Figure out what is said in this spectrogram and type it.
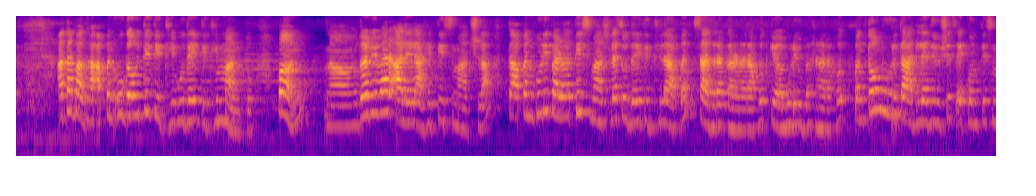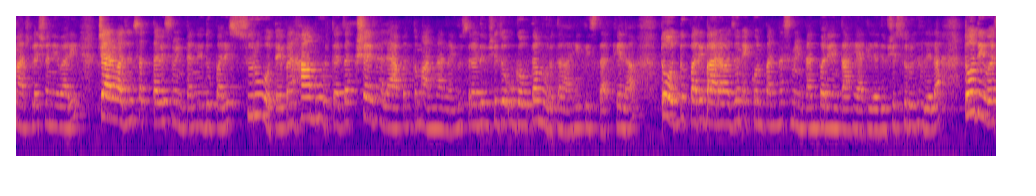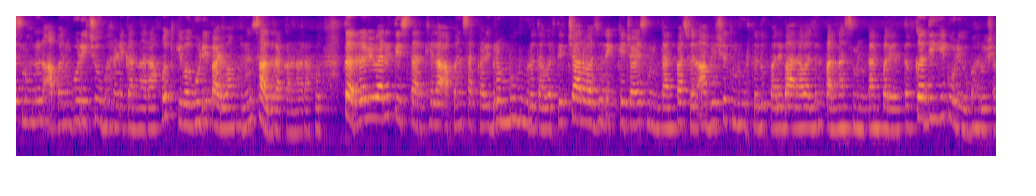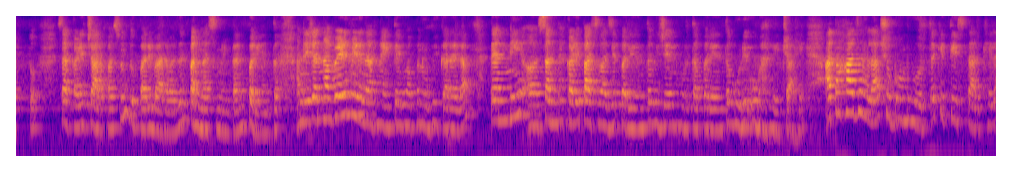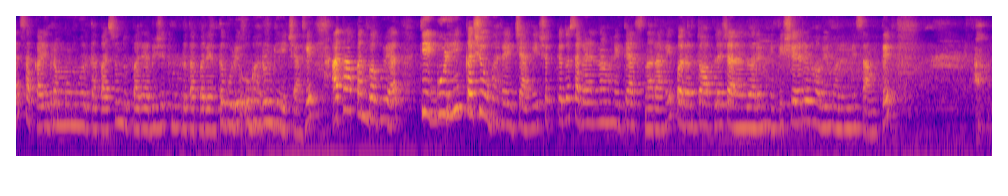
आता बघा आपण उगवती तिथी उदय तिथी मानतो. पण रविवार आलेला आहे तीस मार्चला. तर आपण गुढीपाडवा तीस मार्चलाच उदय तिथीला आपण साजरा करणार आहोत किंवा गुढी उभारणार आहोत. पण तो मुहूर्त आदल्या दिवशीच एकोणतीस मार्चला शनिवारी चार वाजून सत्तावीस मिनिटांनी दुपारी सुरू होते. पण हा मुहूर्ताचा क्षय झालाय आपण तो मानणार नाही. दुसऱ्या दिवशी जो उगवता मुहूर्त आहे तीस तारखेला तो दुपारी बारा वाजून एकोणपन्नास मिनिटांपर्यंत आहे आदल्या दिवशी सुरू झालेला. तो दिवस म्हणून आपण गुढीची उभारणी करणार आहोत किंवा गुढीपाडवा म्हणून साजरा करणार आहोत. तर रविवारी तीस तारखेला आपण सकाळी ब्रह्ममुहूर्तावरती चार वाजून एक्केचाळीस मिनिटांपासून अभिषेक मुहूर्त दुपारी बारा वाजून पन्नास मिनिटांपर्यंत कधीही गुढी उभारू शकतो. सकाळी चारपासून दुपारी बारा वाजून पन्नास मिनिटांपर्यंत. आणि ज्यांना वेळ मिळणार नाही तेव्हा आपण उभी करायला त्यांनी संध्याकाळी पाच वाजेपर्यंत विजय मुहूर्तापर्यंत गुढी उभारायची आहे. आता हा झाला शुभ मुहूर्त की तीस तारखेला सकाळी ब्रह्ममुहूर्तापासून दुपारी अभिजित मुहूर्तापर्यंत गुढी उभारून घ्यायची आहे. आता आपण बघूया बघूयात की गुढी कशी उभारायची आहे. शक्यतो सगळ्यांना माहिती असणार आहे परंतु आपल्या चॅनलद्वारे माहिती शेअर व्हावी म्हणून मी सांगते.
